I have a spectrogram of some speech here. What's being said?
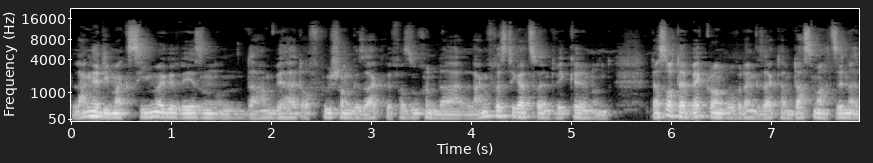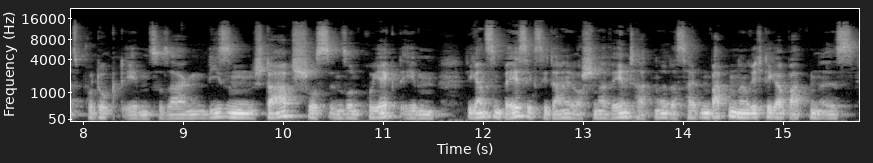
lange die Maxime gewesen und da haben wir halt auch früh schon gesagt, wir versuchen da langfristiger zu entwickeln und das ist auch der Background, wo wir dann gesagt haben, das macht Sinn als Produkt eben zu sagen, diesen Startschuss in so ein Projekt eben, die ganzen Basics, die Daniel auch schon erwähnt hat, ne, dass halt ein Button ein richtiger Button ist,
